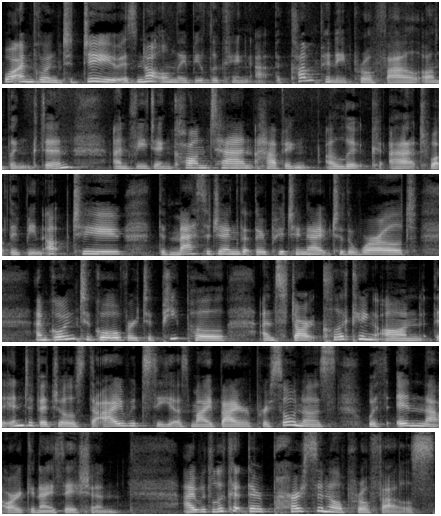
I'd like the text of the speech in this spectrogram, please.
what I'm going to do is not only be looking at the company profile on LinkedIn and reading content, having a look at what they've been up to, the messaging that they're putting out to the world I'm going to go over to people and start clicking on the individuals that I would see as my buyer personas within that organization. I would look at their personal profiles.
